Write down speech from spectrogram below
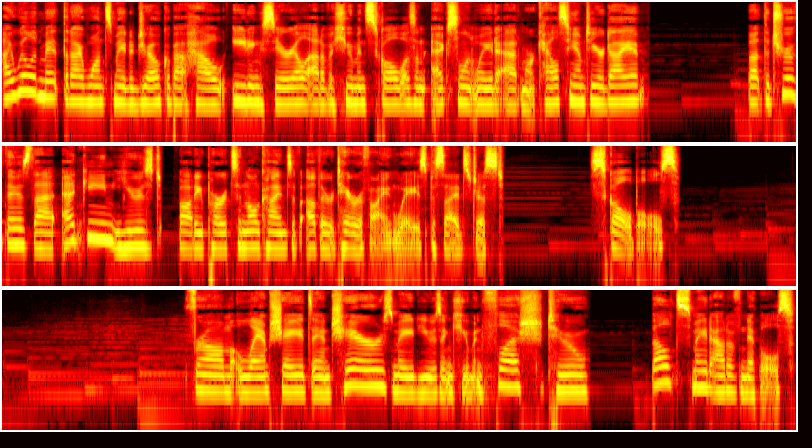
I will admit that I once made a joke about how eating cereal out of a human skull was an excellent way to add more calcium to your diet. But the truth is that Ed used body parts in all kinds of other terrifying ways besides just skull bowls. From lampshades and chairs made using human flesh to belts made out of nipples.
